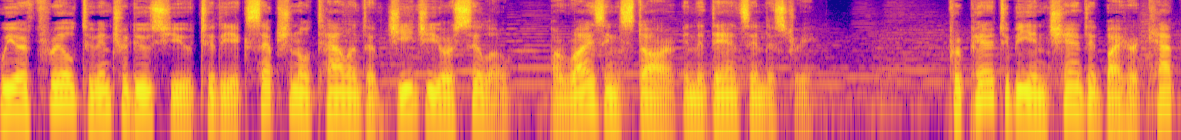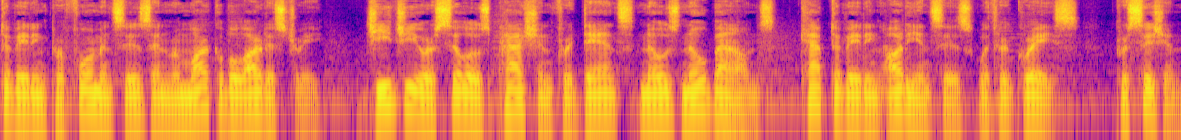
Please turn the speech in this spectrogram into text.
we are thrilled to introduce you to the exceptional talent of Gigi Orsillo, a rising star in the dance industry. Prepare to be enchanted by her captivating performances and remarkable artistry, Gigi Orsillo's passion for dance knows no bounds, captivating audiences with her grace, precision,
